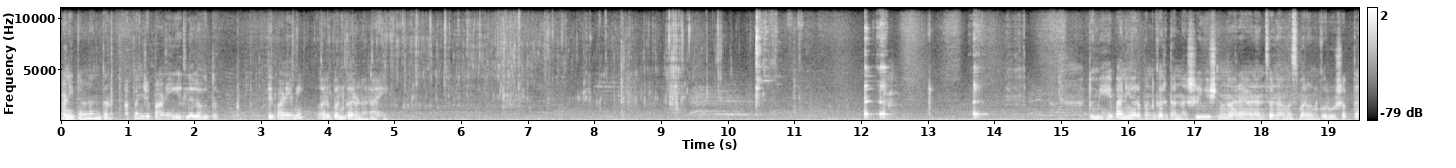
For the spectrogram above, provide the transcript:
आणि त्यानंतर आपण जे पाणी घेतलेलं होतं ते पाणी मी अर्पण करणार आहे. तुम्ही हे पाणी अर्पण करताना श्री विष्णू नारायणांचं नामस्मरण करू शकताय.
